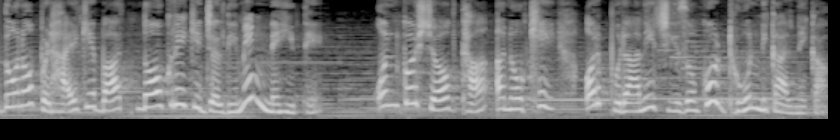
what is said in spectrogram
दोनों पढ़ाई के बाद नौकरी की जल्दी में नहीं थे। उनको शौक था अनोखे और पुरानी चीज़ों को ढूंढ निकालने का।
